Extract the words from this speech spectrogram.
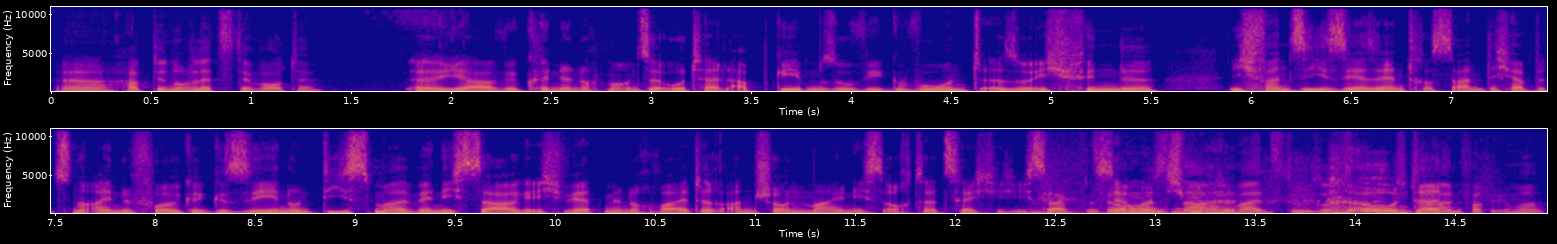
Äh, habt ihr noch letzte Worte? Äh, ja, wir können ja nochmal unser Urteil abgeben, so wie gewohnt. Also ich finde, ich fand sie sehr, sehr interessant. Ich habe jetzt nur eine Folge gesehen und diesmal, wenn ich sage, ich werde mir noch weitere anschauen, meine ich es auch tatsächlich. Ich sage das ja manchmal. meinst du, sonst Und du dann- einfach immer?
